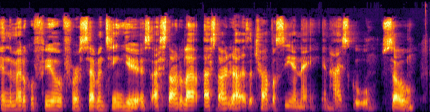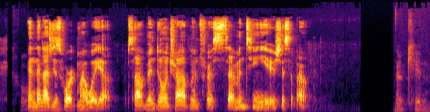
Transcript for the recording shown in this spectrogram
in the medical field for 17 years. I started out. I started out as a travel CNA in high school. So, cool. and then I just worked my way up. So I've been doing traveling for 17 years, just about. No kidding.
